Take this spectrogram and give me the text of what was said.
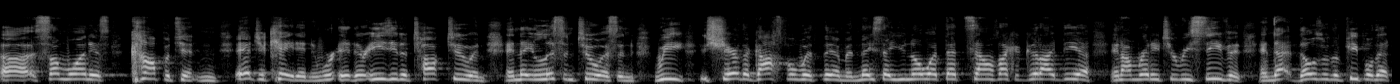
uh, someone is competent and educated and they're easy to talk to and, and they listen to us and we share the gospel with them and they say, you know what, that sounds like a good idea and I'm ready to receive it. And that those are the people that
